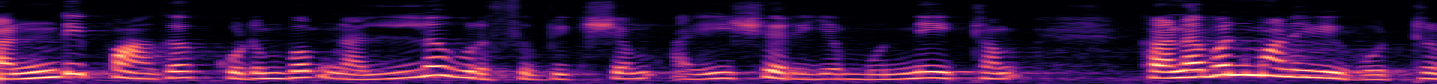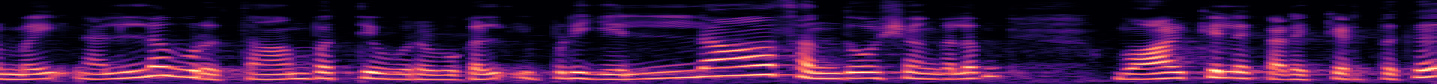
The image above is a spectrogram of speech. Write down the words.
கண்டிப்பாக குடும்பம் நல்ல ஒரு சுபிக்ஷம் ஐஸ்வர்யம் முன்னேற்றம் கணவன் மனைவி ஒற்றுமை நல்ல ஒரு தாம்பத்திய உறவுகள் இப்படி எல்லா சந்தோஷங்களும் வாழ்க்கையில் கிடைக்கிறதுக்கு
